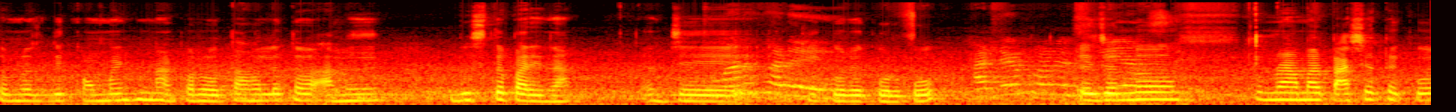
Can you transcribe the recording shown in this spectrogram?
তোমরা যদি কমেন্ট না করো, তাহলে তো আমি বুঝতে পারি না যে কী করে করব। এই জন্য তোমরা আমার পাশে থেকো।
